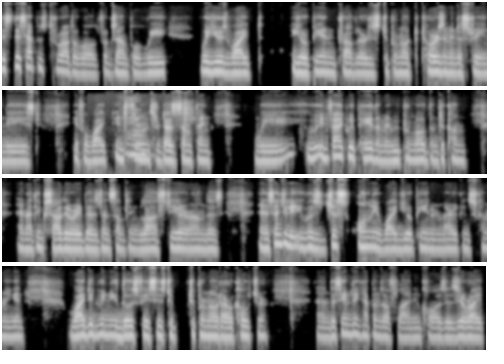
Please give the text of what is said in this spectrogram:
This this happens throughout the world. For example, we we use white European travelers to promote the tourism industry in the East. If a white influencer yeah. does something, we, in fact, we pay them and we promote them to come. And I think Saudi Arabia has done something last year around this. And essentially, it was just only white European and Americans coming in. Why did we need those faces to, to promote our culture? And the same thing happens offline in causes. You're right.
